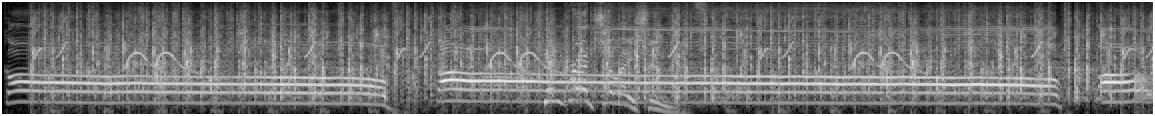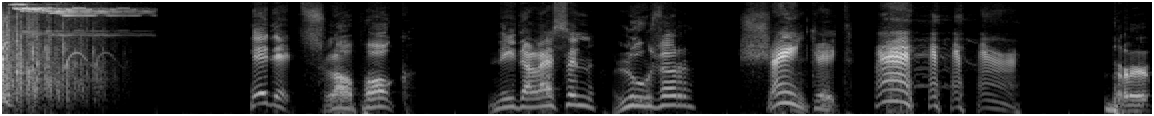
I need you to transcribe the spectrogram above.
Go! Go! Congratulations! Go! Hit it, slowpoke. Need a lesson, loser? Shank it. Brr.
